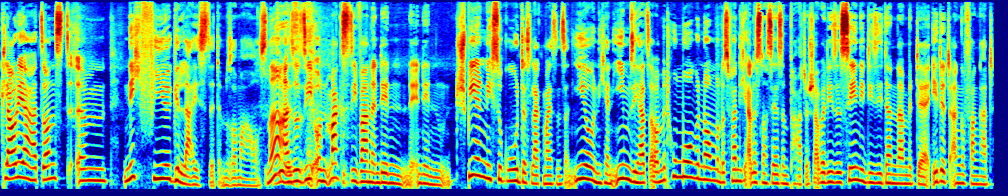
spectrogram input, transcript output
Claudia hat sonst ähm, nicht viel geleistet im Sommerhaus. Ne? Also sie und Max, die waren in den, in den Spielen nicht so gut. Das lag meistens an ihr und nicht an ihm. Sie hat es aber mit Humor genommen und das fand ich alles noch sehr sympathisch. Aber diese Szene, die sie dann da mit der Edith angefangen hat,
